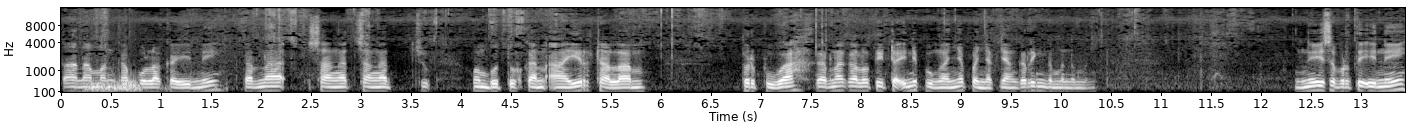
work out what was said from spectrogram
tanaman kapulaga ini karena sangat-sangat membutuhkan air dalam berbuah karena kalau tidak ini bunganya banyak yang kering teman-teman. Ini seperti ini.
